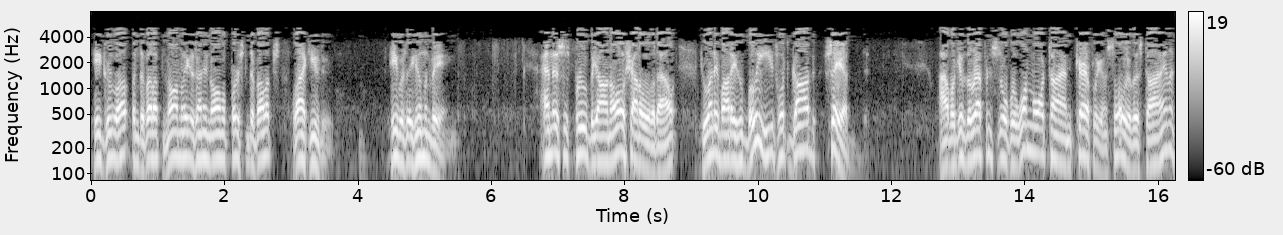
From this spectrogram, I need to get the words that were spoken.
He grew up and developed normally as any normal person develops, like you do. He was a human being. And this is proved beyond all shadow of a doubt to anybody who believes what God said. I will give the references over one more time carefully and slowly this time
